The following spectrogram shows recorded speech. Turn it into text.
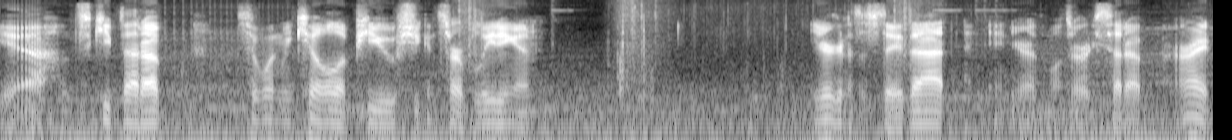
Yeah, let's keep that up. So when we kill a Pew, she can start bleeding him. You're gonna stay that, and you're the one's already set up. Alright.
